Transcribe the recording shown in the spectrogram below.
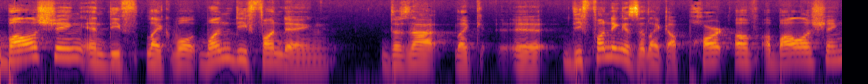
abolishing and def- like well, one defunding does not like uh, defunding is like a part of abolishing.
